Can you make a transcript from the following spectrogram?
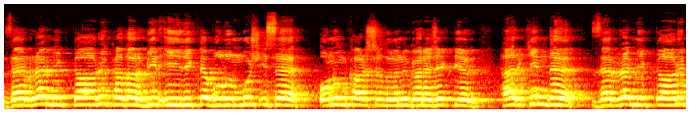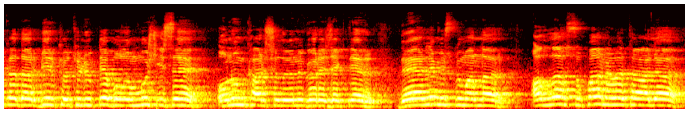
zerre miktarı kadar bir iyilikte bulunmuş ise onun karşılığını görecektir. Her kim de zerre miktarı kadar bir kötülükte bulunmuş ise onun karşılığını görecektir. Değerli Müslümanlar, Allah subhanehu ve teala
